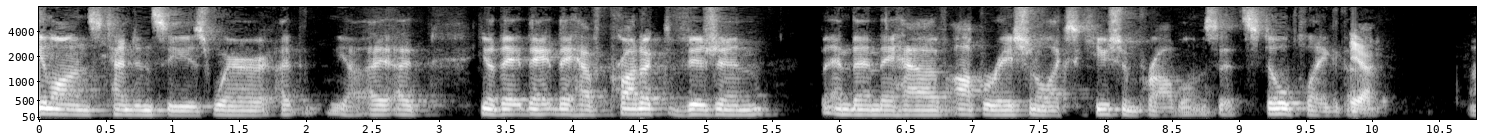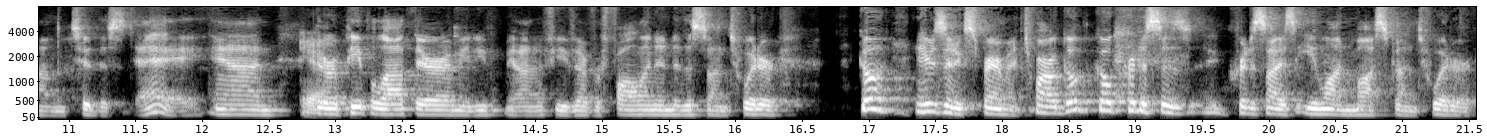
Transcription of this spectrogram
Elon's tendencies, where I, you know, I, I, you know, they, they they have product vision, and then they have operational execution problems that still plague them. Yeah. Um, to this day, and yeah. there are people out there. I mean, you, know if you've ever fallen into this on Twitter. Go. Here's an experiment tomorrow. Go go criticize criticize Elon Musk on Twitter,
